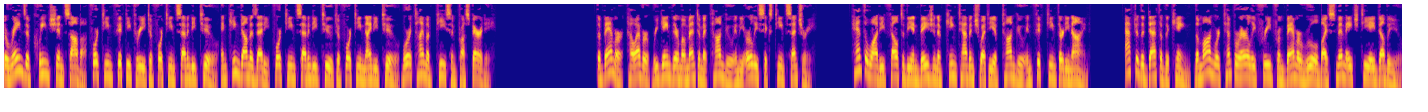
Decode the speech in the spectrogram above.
The reigns of Queen Shin Sawbu (1453–1472) and King Dhammazedi (1472–1492) were a time of peace and prosperity. The Bamar, however, regained their momentum at Taungoo in the early 16th century. Hanthawadi fell to the invasion of King Tabinshwehti of Taungoo in 1539. After the death of the king, the Mon were temporarily freed from Bamar rule by Smim Htaw,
